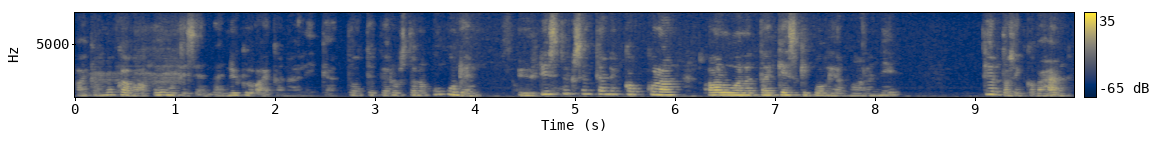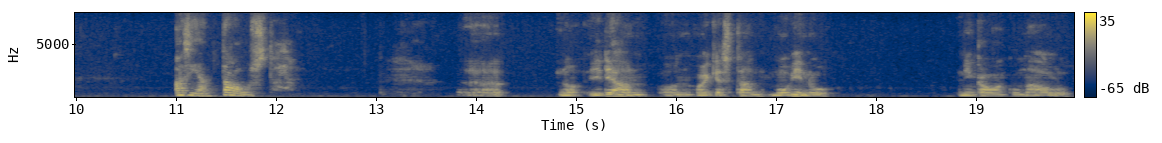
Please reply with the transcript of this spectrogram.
aika mukava uutisen näin nykyaikana, eli että olette perustanut uuden yhdistyksen tänne Kokkolan alueelle tai Keski-Pohjanmaalle, niin kertoisitko vähän asian taustoja? No idea on, on oikeastaan muhinut niin kauan kuin mä olen ollut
